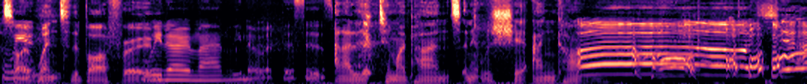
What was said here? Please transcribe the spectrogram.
So I went to the bathroom we know, man. We know what this is. and I looked in my pants and it was shit and cum. Oh, shit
